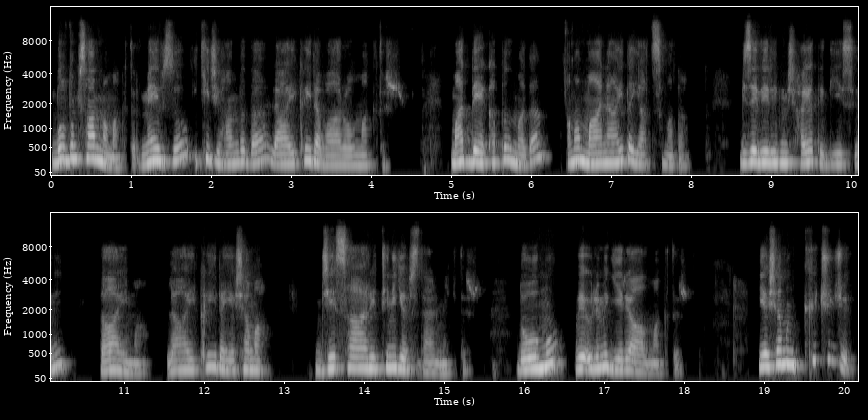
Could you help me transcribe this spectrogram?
Buldum sanmamaktır. Mevzu iki cihanda da layıkıyla var olmaktır. Maddeye kapılmadan ama manayı da yatsımadan. Bize verilmiş hayat hediyesini daima layıkıyla yaşama cesaretini göstermektir. Doğumu ve ölümü geri almaktır. Yaşamın küçücük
